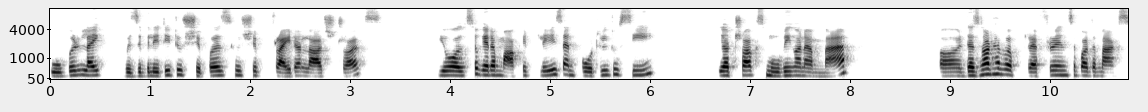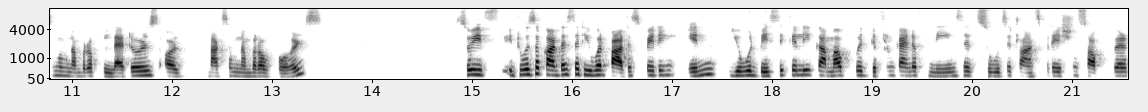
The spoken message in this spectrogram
Uber like visibility to shippers who ship freight on large trucks you also get a marketplace and portal to see your trucks moving on a map. Uh, does not have a preference about the maximum number of letters or maximum number of words. So if it was a contest that you were participating in, you would basically come up with different kind of names that suits a transportation software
